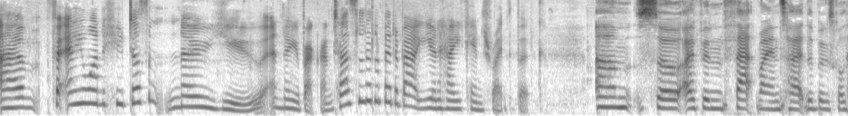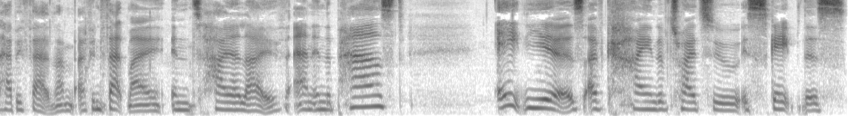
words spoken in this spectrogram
Um, for anyone who doesn't know you and know your background, tell us a little bit about you and how you came to write the book. Um, so I've been fat my entire. The book's called Happy Fat, and I'm, I've been fat my entire life. And in the past eight years, I've kind of tried to escape this.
